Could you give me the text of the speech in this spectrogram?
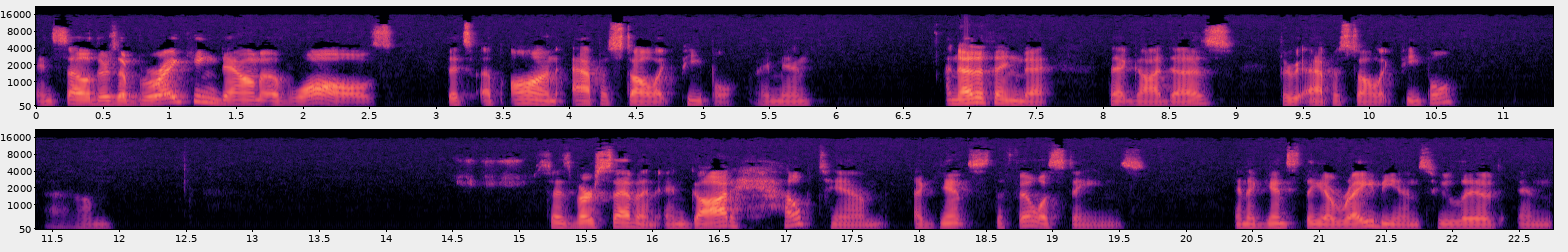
And so there's a breaking down of walls that's upon apostolic people. Amen. Another thing that, that God does through apostolic people um, says, verse 7 And God helped him against the Philistines and against the Arabians who lived in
